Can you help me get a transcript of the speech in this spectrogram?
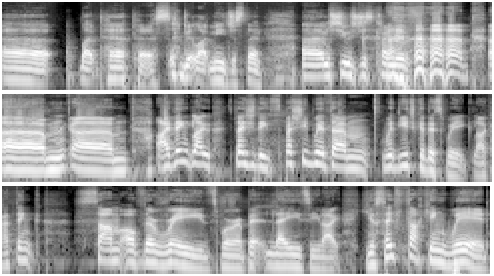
uh, like purpose, a bit like me just then. Um, she was just kind of Um, um, I think like especially especially with um with Utica this week, like I think some of the reads were a bit lazy. Like you're so fucking weird.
